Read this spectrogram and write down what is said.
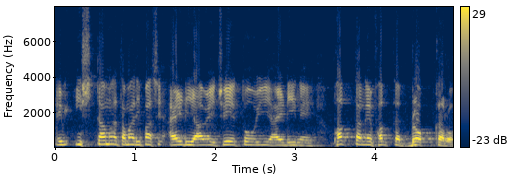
એવી ઇન્સ્ટામાં તમારી પાસે આઈડી આવે છે, તો એ આઈડીને ફક્ત અને ફક્ત બ્લોક કરો.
